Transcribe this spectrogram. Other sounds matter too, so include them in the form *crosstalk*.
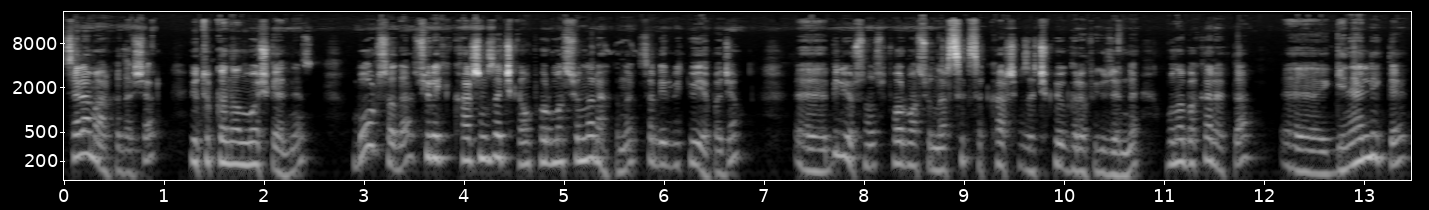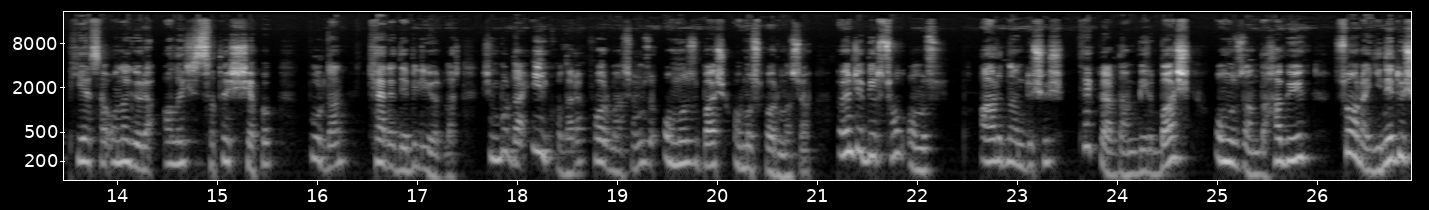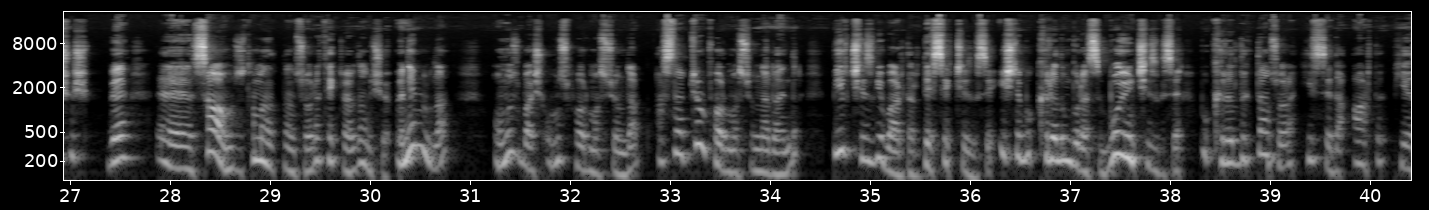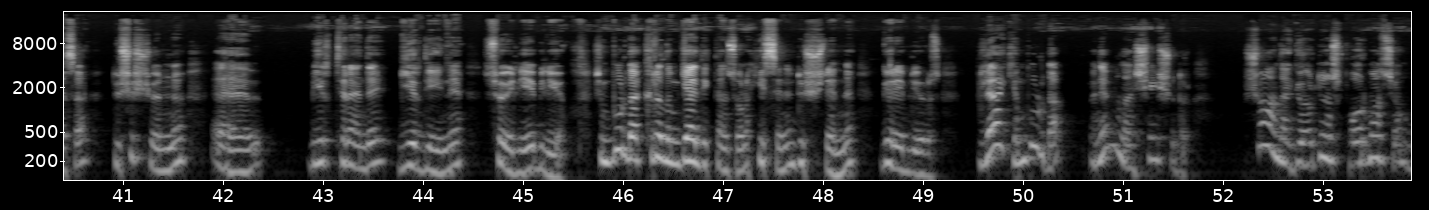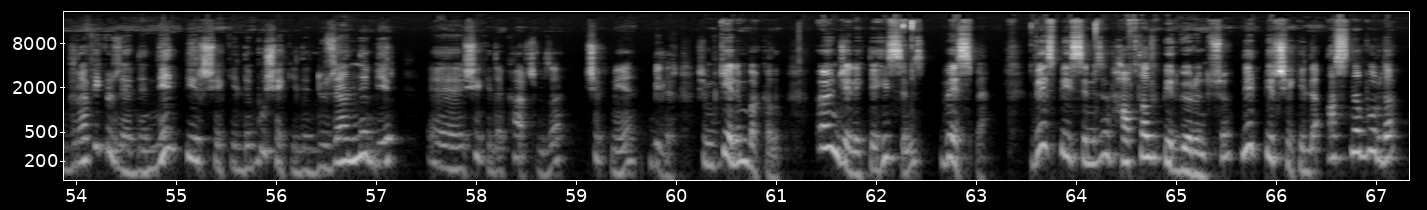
Selam arkadaşlar. YouTube kanalıma hoş geldiniz. Borsada sürekli karşımıza çıkan formasyonlar hakkında kısa bir video yapacağım. Ee, biliyorsunuz formasyonlar sık sık karşımıza çıkıyor grafik üzerinde. Buna bakarak da e, genellikle piyasa ona göre alış satış yapıp buradan kar edebiliyorlar. Şimdi burada ilk olarak formasyonumuz omuz baş omuz formasyon. Önce bir sol omuz ardından düşüş tekrardan bir baş omuzdan daha büyük sonra yine düşüş ve e, sağ omuzu tamamladıktan sonra tekrardan düşüyor. Önemli olan omuz baş omuz formasyonda aslında tüm formasyonlardandır. Bir çizgi vardır destek çizgisi. İşte bu kırılım burası boyun çizgisi. Bu kırıldıktan sonra hissede artık piyasa düşüş yönünü e, bir trende girdiğini söyleyebiliyor. Şimdi burada kırılım geldikten sonra hissenin düşüşlerini görebiliyoruz. Lakin burada önemli olan şey şudur. Şu anda gördüğünüz formasyon grafik üzerinde net bir şekilde bu şekilde düzenli bir e, şekilde karşımıza çıkmayabilir. Şimdi gelin bakalım. Öncelikle hissemiz Vespe. Vespe hissemizin haftalık bir görüntüsü net bir şekilde aslında burada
